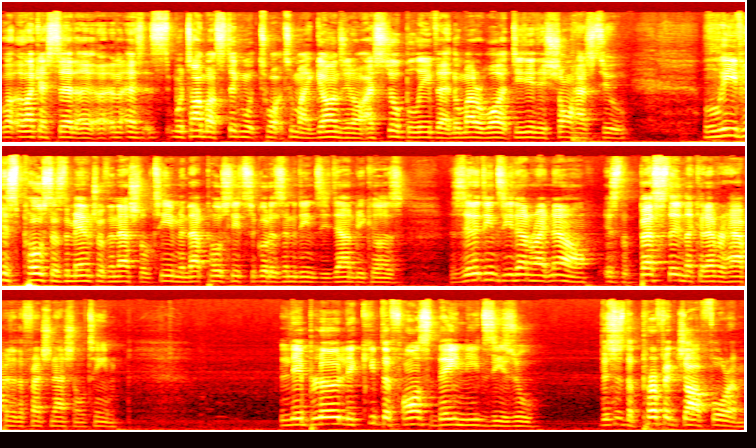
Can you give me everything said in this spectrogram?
like I said, uh, uh we're talking about sticking with, to, to, my guns. You know, I still believe that no matter what, Didier Deschamps has to leave his post as the manager of the national team, and that post needs to go to Zinedine Zidane because Zinedine Zidane right now is the best thing that could ever happen to the French national team. Les Bleus, l'équipe de France, they need Zizou. This is the perfect job for him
